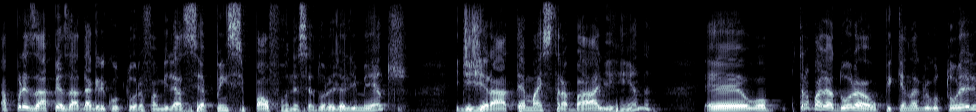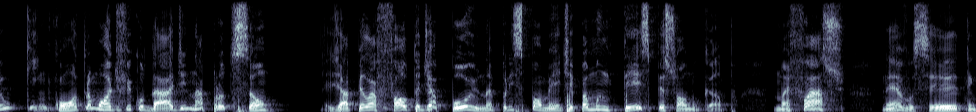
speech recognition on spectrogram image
apesar, apesar da agricultura familiar ser a principal fornecedora de alimentos e de gerar até mais trabalho e renda, é, o trabalhador, o pequeno agricultor, ele é o que encontra maior dificuldade na produção, já pela falta de apoio, né, principalmente para manter esse pessoal no campo. Não é fácil né? Você tem,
